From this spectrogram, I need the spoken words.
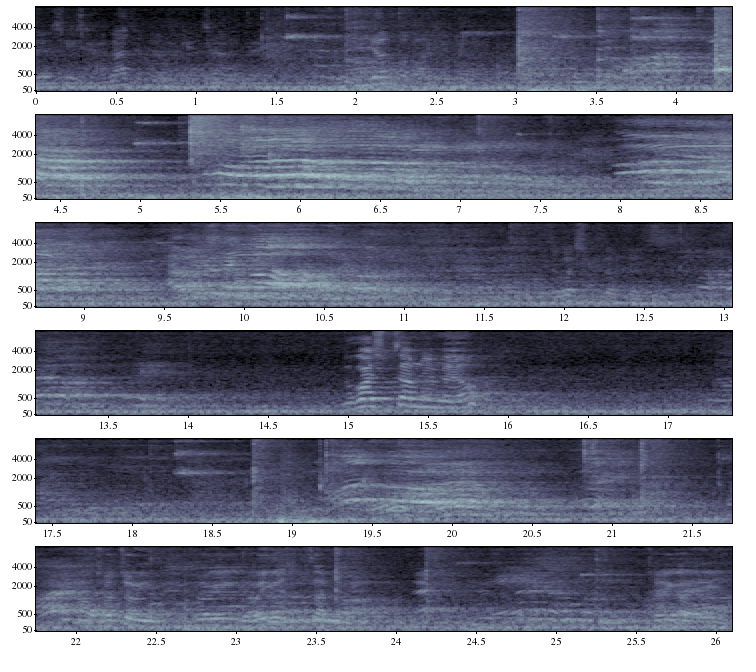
스매시 잘 맞으면 괜찮은데 밀려서 맞으면 누가 식사들 누가 13년이에요? 아, 저쪽이 여기 여기가 13이에요. 저희가 A.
